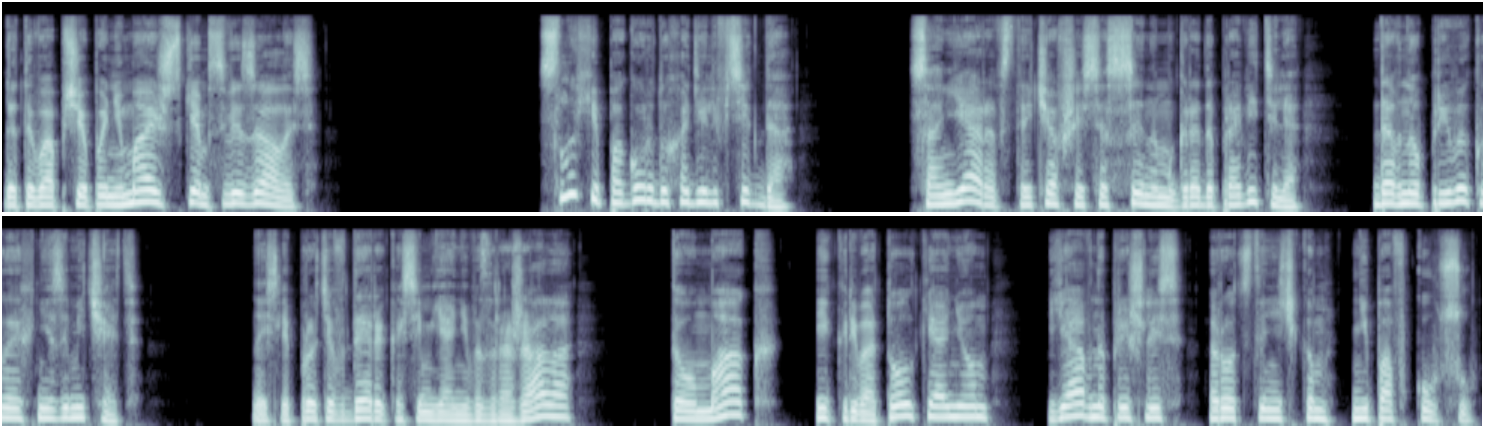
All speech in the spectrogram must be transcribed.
Да ты вообще понимаешь, с кем связалась? Слухи по городу ходили всегда. Саньяра, встречавшаяся с сыном градоправителя, давно привыкла их не замечать. Но если против Дерека семья не возражала, то маг и кривотолки о нем явно пришлись родственничкам не по вкусу.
